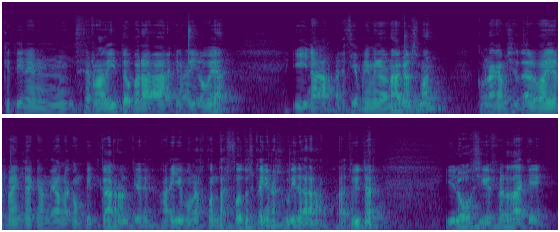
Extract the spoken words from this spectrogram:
que tienen cerradito para que nadie lo vea. Y nada, apareció primero Nagelsmann con una camiseta del Bayern para intercambiarla con Pete Carroll, que hubo unas cuantas fotos, que hay una subida a Twitter. Y luego sí que es verdad que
